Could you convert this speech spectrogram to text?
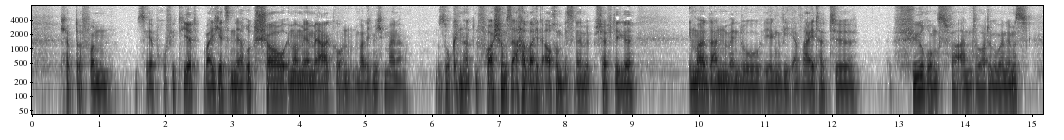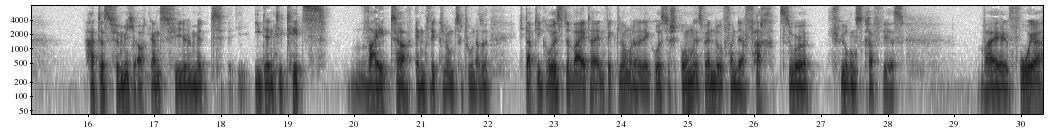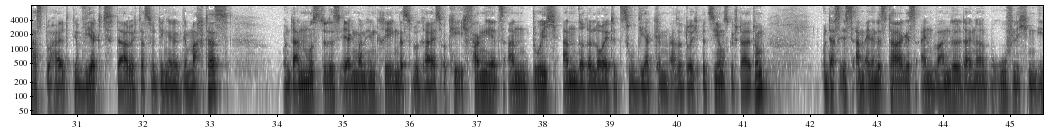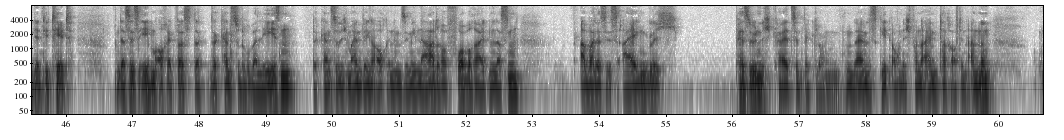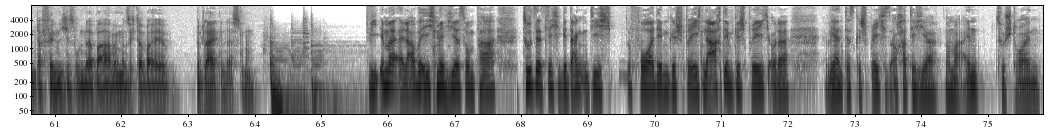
Ich habe davon sehr profitiert, weil ich jetzt in der Rückschau immer mehr merke und weil ich mich in meiner sogenannten Forschungsarbeit auch ein bisschen damit beschäftige, immer dann, wenn du irgendwie erweiterte Führungsverantwortung übernimmst, hat das für mich auch ganz viel mit Identitätsweiterentwicklung zu tun. Also ich glaube, die größte Weiterentwicklung oder der größte Sprung ist, wenn du von der Fach zur Führungskraft wirst. Weil vorher hast du halt gewirkt dadurch, dass du Dinge gemacht hast. Und dann musst du das irgendwann hinkriegen, dass du begreifst, okay, ich fange jetzt an, durch andere Leute zu wirken, also durch Beziehungsgestaltung. Und das ist am Ende des Tages ein Wandel deiner beruflichen Identität. Und das ist eben auch etwas, da, da kannst du drüber lesen, da kannst du dich meinetwegen auch in einem Seminar darauf vorbereiten lassen. Aber das ist eigentlich Persönlichkeitsentwicklung. Und das geht auch nicht von einem Tag auf den anderen. Und da finde ich es wunderbar, wenn man sich dabei begleiten lässt. Ne? Wie immer erlaube ich mir hier so ein paar zusätzliche Gedanken, die ich vor dem Gespräch, nach dem Gespräch oder während des Gesprächs auch hatte, hier nochmal einzustreuen.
